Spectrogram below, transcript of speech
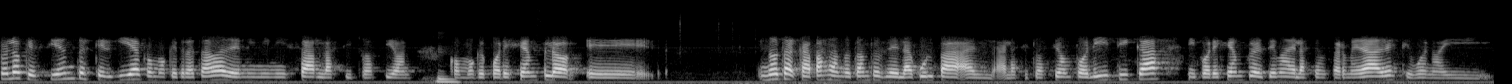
Yo lo que siento es que el guía como que trataba de minimizar la situación, mm. como que por ejemplo, eh, no capaz dando tanto de la culpa a la situación política, ni por ejemplo el tema de las enfermedades, que bueno, hay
